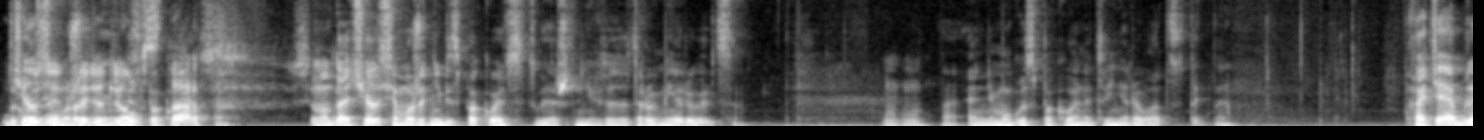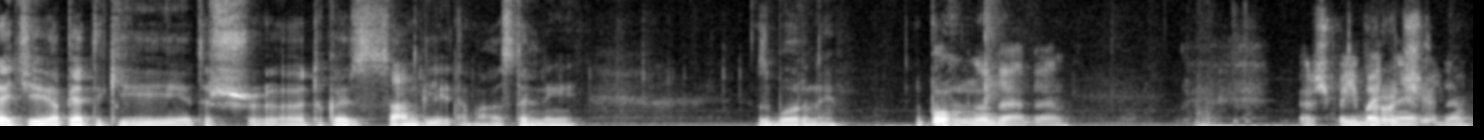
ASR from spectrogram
Да хуй Челси знает, может не старт. беспокоиться. Ну да, Челси может не беспокоиться тогда, что у них кто-то травмируется. А- Они могут спокойно тренироваться тогда. Хотя, блядь, и опять-таки, это ж э, только с Англии, там, а остальные сборные. Ну, похуй. Ну да, да. Короче, поебать на Короче, это, да.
